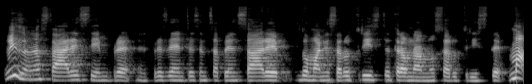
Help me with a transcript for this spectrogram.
bisogna stare sempre nel presente senza pensare domani sarò triste, tra un anno sarò triste. Ma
